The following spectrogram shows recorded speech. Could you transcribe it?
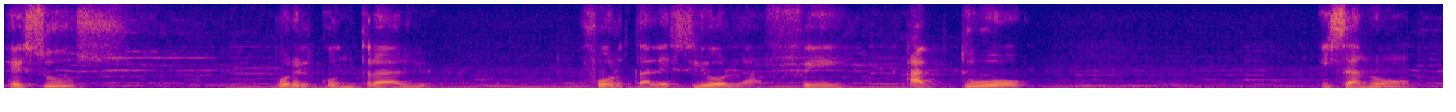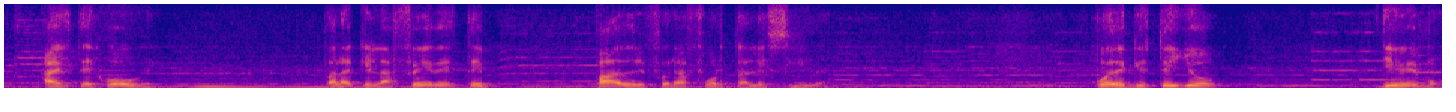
Jesús, por el contrario, fortaleció la fe, actuó y sanó a este joven para que la fe de este padre fuera fortalecida. Puede que usted y yo llevemos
